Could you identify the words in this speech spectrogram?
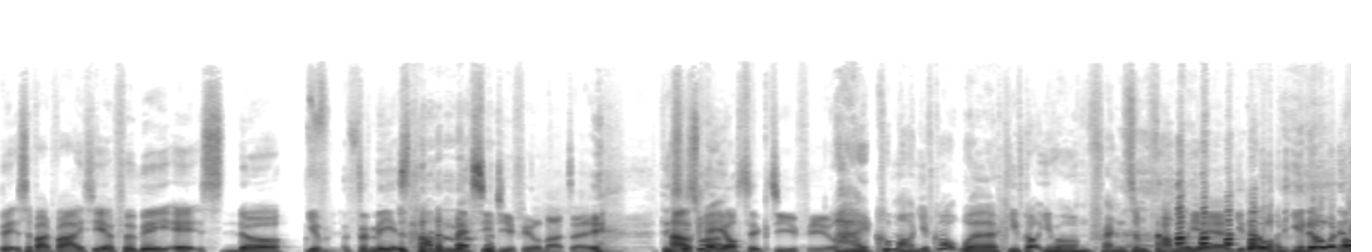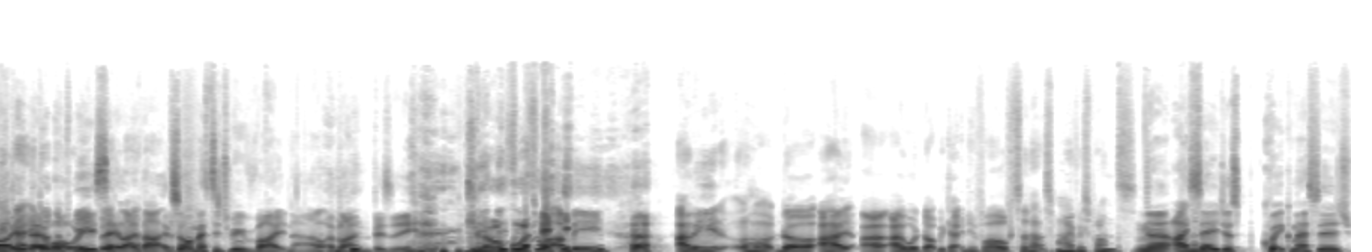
bits of advice here. For me, it's no. You've For me, it's how messy do you feel that day? This how is what- chaotic do you feel? Right, come on, you've got work, you've got your own friends and family here. You don't want, you don't want to be Oh, you know what? When you say like that, if someone messaged me right now, I'm like busy. Go this away. is what I mean. I mean, oh no, I, I, I would not be getting involved. So that's my response. No, I say just quick message.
